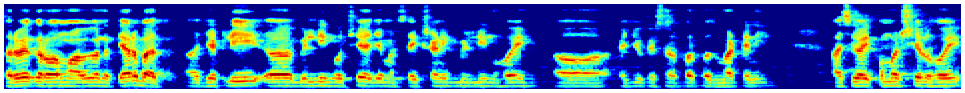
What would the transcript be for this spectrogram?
સર્વે કરવામાં આવ્યો અને ત્યારબાદ જેટલી બિલ્ડિંગો છે, જેમાં શૈક્ષણિક બિલ્ડિંગ હોય એજ્યુકેશનલ પર્પઝ માટેની, આ સિવાય કમર્શિયલ હોય,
